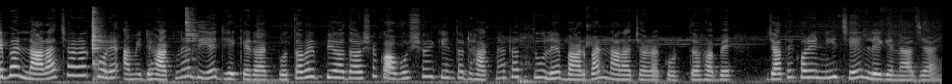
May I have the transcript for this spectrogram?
এবার নাড়াচাড়া করে আমি ঢাকনা দিয়ে ঢেকে রাখব। তবে প্রিয় দর্শক, অবশ্যই কিন্তু ঢাকনাটা তুলে বারবার নাড়াচাড়া করতে হবে, যাতে করে নিচে লেগে না যায়।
